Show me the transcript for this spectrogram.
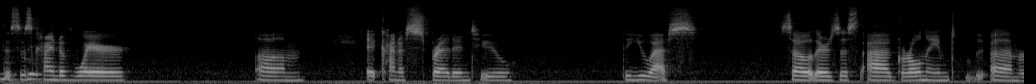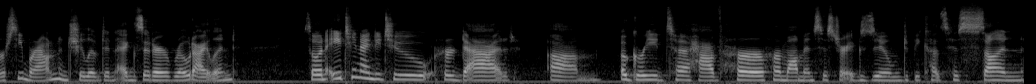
this is kind of where um, it kind of spread into the U.S. So there's this uh, girl named uh, Mercy Brown, and she lived in Exeter, Rhode Island. So in 1892, her dad um, agreed to have her, her mom, and sister exhumed because his son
